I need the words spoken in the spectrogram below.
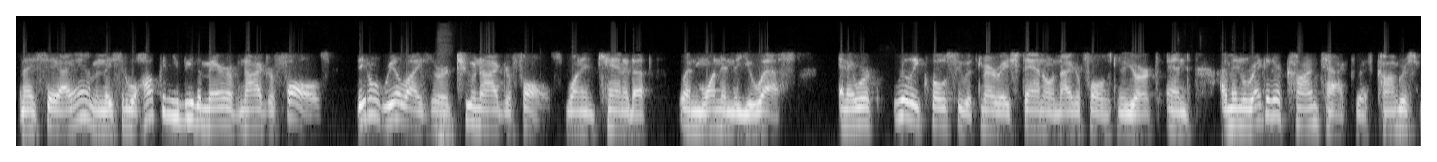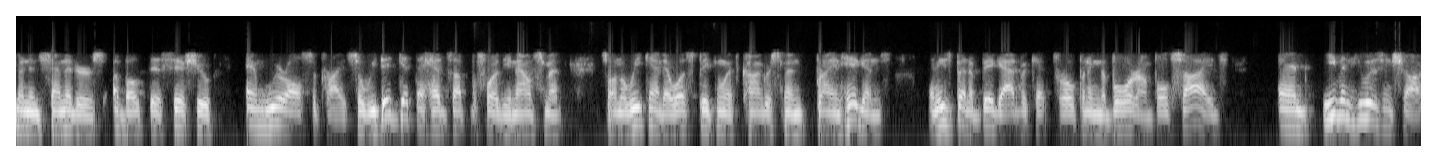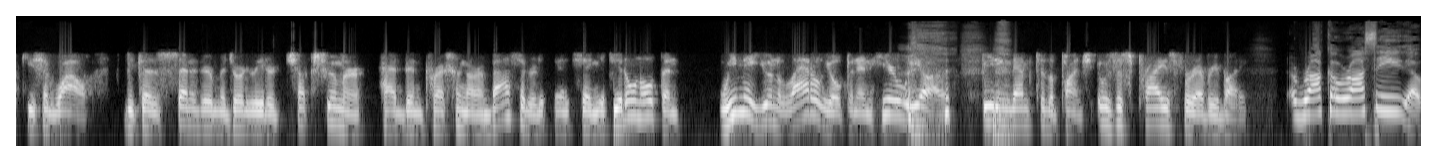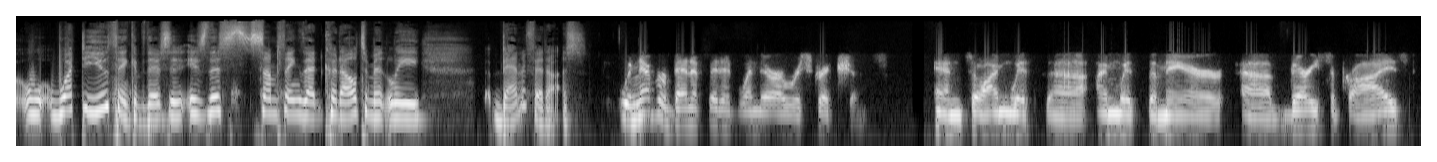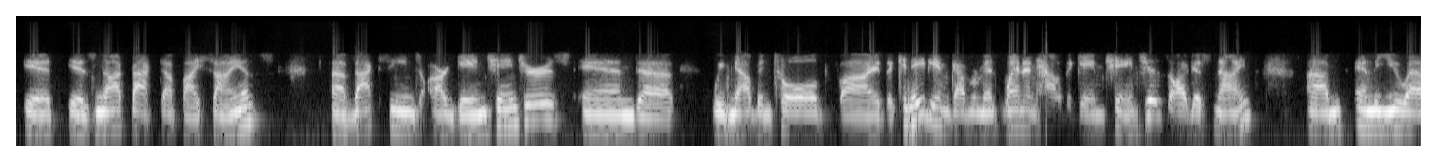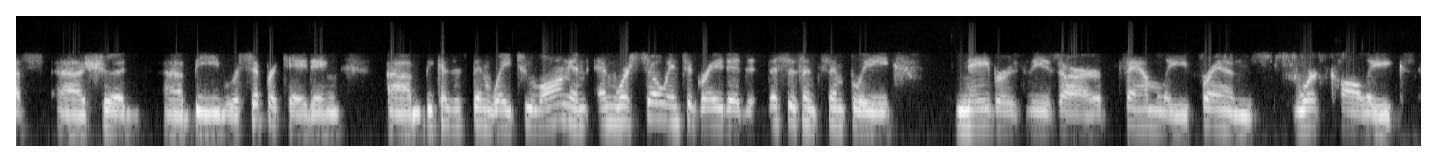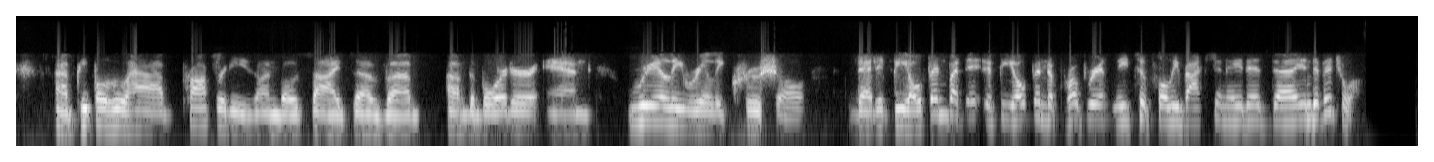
And I say, I am. And they said, Well, how can you be the mayor of Niagara Falls? They don't realize there are two Niagara Falls, one in Canada and one in the U.S. And I work really closely with Mary Ray Stano in Niagara Falls, New York. And I'm in regular contact with congressmen and senators about this issue and we're all surprised. So we did get the heads up before the announcement. So on the weekend, I was speaking with Congressman Brian Higgins, and he's been a big advocate for opening the border on both sides. And even he was in shock. He said, wow, because Senator Majority Leader Chuck Schumer had been pressuring our ambassador and saying, if you don't open, we may unilaterally open. And here we are beating them to the punch. It was a surprise for everybody. Rocco Rossi, uh, what do you think of this? Is this something that could ultimately benefit us? We're never benefited when there are restrictions, and so I'm with uh, I'm with the mayor. Uh, very surprised. It is not backed up by science. Uh, vaccines are game changers, and uh, we've now been told by the Canadian government when and how the game changes, August 9th um, and the U.S. Uh, should uh, be reciprocating um, because it's been way too long, and and we're so integrated. This isn't simply neighbors; these are family, friends, work colleagues, uh, people who have properties on both sides of uh, of the border, and really, really crucial that it be open, but it be opened appropriately to fully vaccinated uh, individuals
